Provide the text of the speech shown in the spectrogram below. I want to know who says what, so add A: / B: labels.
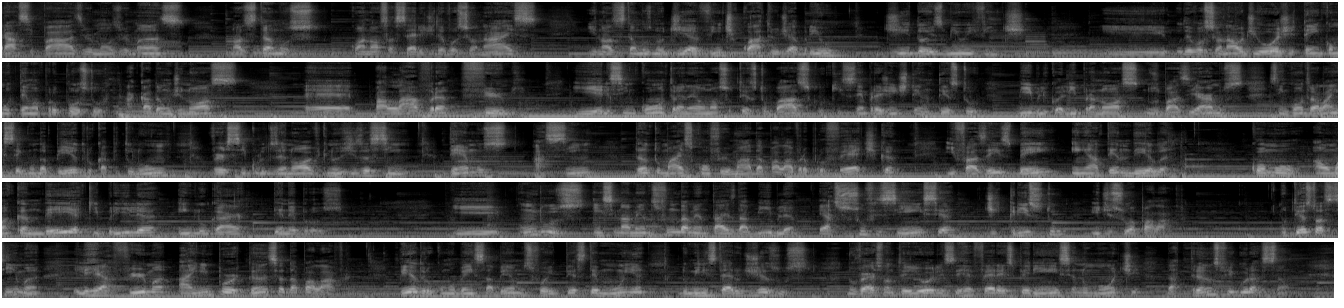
A: Graça e paz, irmãos e irmãs. Nós estamos com a nossa série de devocionais e nós estamos no dia 24 de abril de 2020. E o devocional de hoje tem como tema proposto a cada um de nós é, palavra firme. E ele se encontra, né, o nosso texto básico, que sempre a gente tem um texto bíblico ali para nós nos basearmos, se encontra lá em 2 Pedro, capítulo 1, versículo 19, que nos diz assim: Temos assim tanto mais confirmada a palavra profética, e fazeis bem em atendê-la, como a uma candeia que brilha em lugar tenebroso. E um dos ensinamentos fundamentais da Bíblia é a suficiência de Cristo e de Sua palavra. O texto acima ele reafirma a importância da palavra. Pedro, como bem sabemos, foi testemunha do ministério de Jesus. No verso anterior, ele se refere à experiência no Monte da Transfiguração.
